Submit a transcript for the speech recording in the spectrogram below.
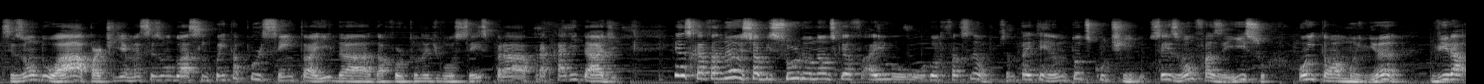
vocês vão doar, a partir de amanhã, vocês vão doar 50% aí da, da fortuna de vocês para caridade. E os caras falam: Não, isso é absurdo, não. Aí o, o fala assim: Não, você não está entendendo, eu não estou discutindo. Vocês vão fazer isso, ou então amanhã virar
